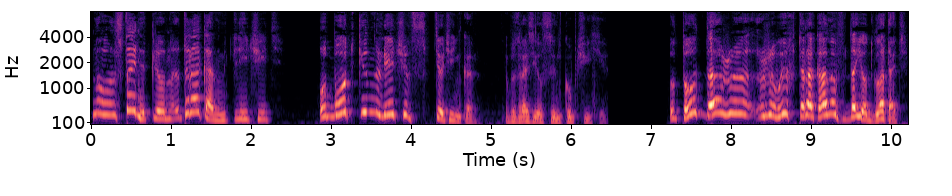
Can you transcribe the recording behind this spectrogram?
Ну, станет ли он тараканами-то лечить? — Боткин лечит, тетенька, — возразил сын купчихи. — Тот даже живых тараканов дает глотать.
